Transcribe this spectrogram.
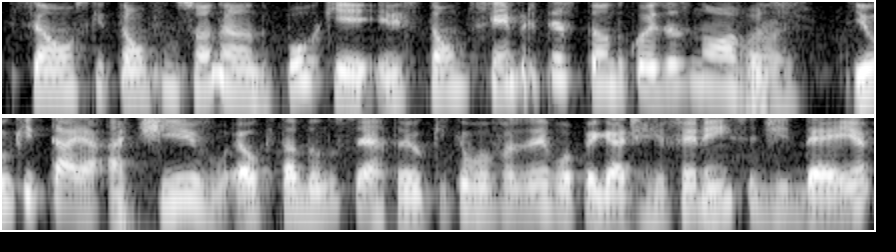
são os que estão funcionando. Por quê? Eles estão sempre testando coisas novas. E o que está ativo é o que está dando certo. Aí o que, que eu vou fazer? Eu vou pegar de referência, de ideia,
